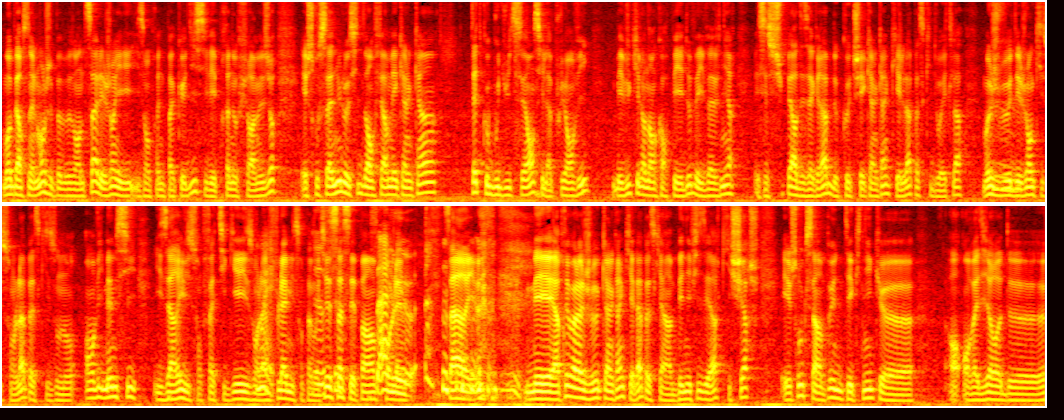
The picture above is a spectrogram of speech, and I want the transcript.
Moi personnellement, j'ai pas besoin de ça. Les gens ils, ils en prennent pas que 10, ils les prennent au fur et à mesure. Et je trouve ça nul aussi d'enfermer quelqu'un. Peut-être qu'au bout de 8 séances, il a plus envie. Mais vu qu'il en a encore payé deux, bah, il va venir. Et c'est super désagréable de coacher quelqu'un qui est là parce qu'il doit être là. Moi, je veux Mm. des gens qui sont là parce qu'ils en ont envie, même si ils arrivent, ils sont fatigués, ils ont la flemme, ils sont pas motivés. Ça, c'est pas un ça problème arrive. ça arrive. Mais après, voilà, je veux quelqu'un qui est là parce qu'il y a un bénéfice derrière, qui cherche. Et je trouve que c'est un peu une technique, euh, on va dire, de.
